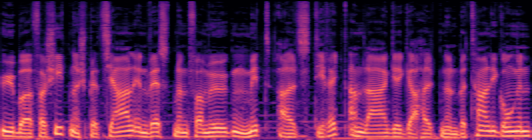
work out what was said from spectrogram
über verschiedene Spezialinvestmentvermögen mit als Direktanlage gehaltenen Beteiligungen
